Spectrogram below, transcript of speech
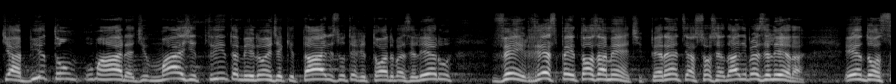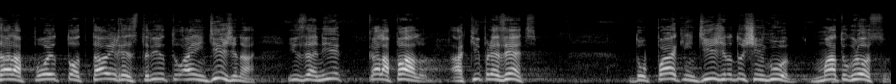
que habitam uma área de mais de 30 milhões de hectares do território brasileiro, vem respeitosamente perante a sociedade brasileira endossar apoio total e restrito à indígena Isani Calapalo, aqui presente, do Parque Indígena do Xingu, Mato Grosso,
